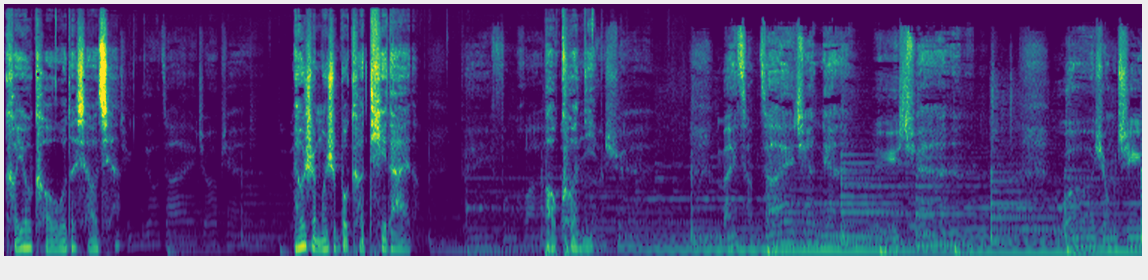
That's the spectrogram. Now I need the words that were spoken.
可有可无的消遣。没有什么是不可替代的，包括你。埋藏在千年以前，用尽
